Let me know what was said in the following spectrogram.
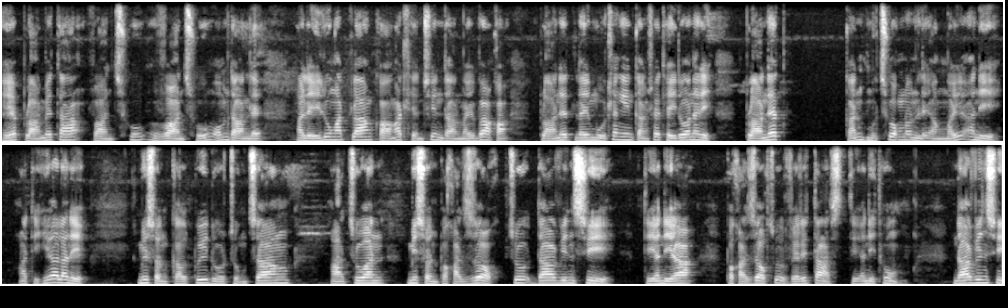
he planeta van chu van chhum om dan le a leilung atlang ka nga thlen chin dan mai ba ka planet lei mu thlengin kan hre thei don ani planet kan mu chuak non le ang mai ani ati hial ani mission kalpui dur chungchang a chuan mission pakhat zawk chu da vinci ti ania pakhat zawk chu veritas ti ani thung. Da vinci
